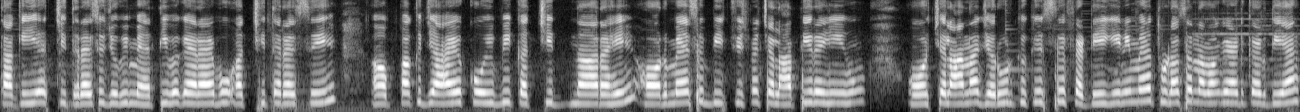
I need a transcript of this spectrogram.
ताकि ये अच्छी तरह से जो भी मेथी वगैरह है वो अच्छी तरह से पक जाए, कोई भी कच्ची ना रहे। और मैं इसे बीच बीच में चलाती रही हूँ और चलाना ज़रूर, क्योंकि इससे फटेगी नहीं। मैंने थोड़ा सा नमक ऐड कर दिया है,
